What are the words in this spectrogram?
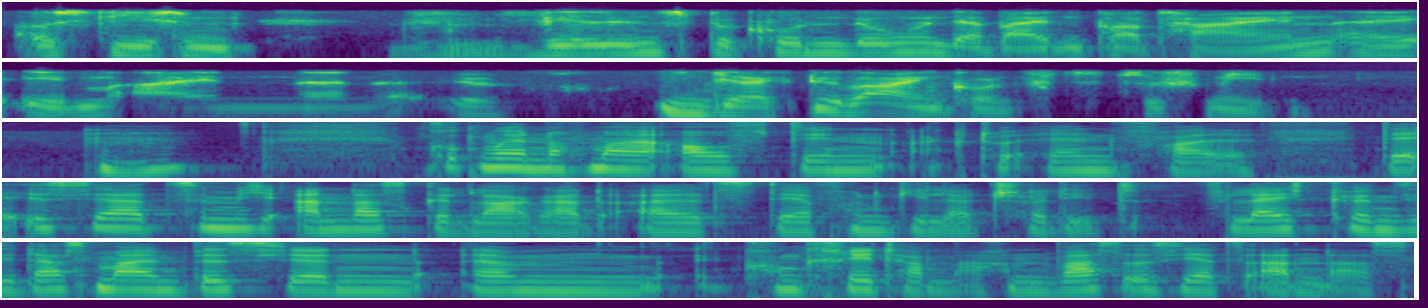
aus diesen Willensbekundungen der beiden Parteien eben einen indirekte Übereinkunft zu schmieden. Mhm. Gucken wir nochmal auf den aktuellen Fall. Der ist ja ziemlich anders gelagert als der von Gilad Shalit. Vielleicht können Sie das mal ein bisschen ähm, konkreter machen. Was ist jetzt anders?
